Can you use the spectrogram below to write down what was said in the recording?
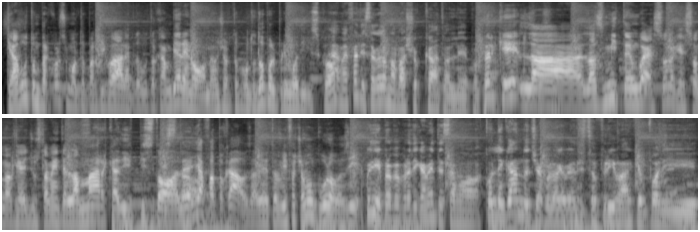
che ha avuto un percorso molto particolare. Ha dovuto cambiare nome a un certo punto dopo il primo disco. Eh, ma infatti sta cosa mi aveva scioccato all'epoca. Perché la, la Smith Wesson, che, sono, che è giustamente la marca di pistole, Pistole. gli ha fatto causa. Ha detto vi facciamo un culo così. Quindi proprio praticamente stiamo collegandoci a quello che abbiamo detto prima, anche un po' di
